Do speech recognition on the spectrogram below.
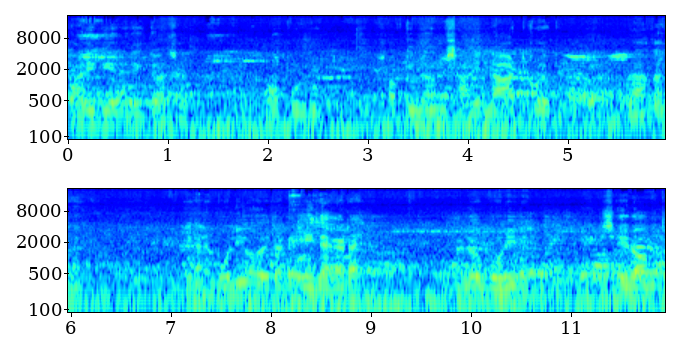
শাড়ি দিয়েছে, দেখতে পাচ্ছ? অপূর্ব। সব কিন্তু শাড়ি লাট করে রাখা থাকে। এখানে বলিও হয়ে থাকে এই জায়গাটায়। হলো বড়ির সেই রক্ত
